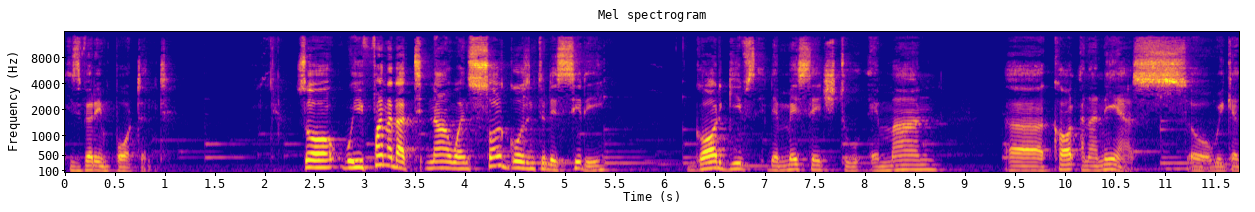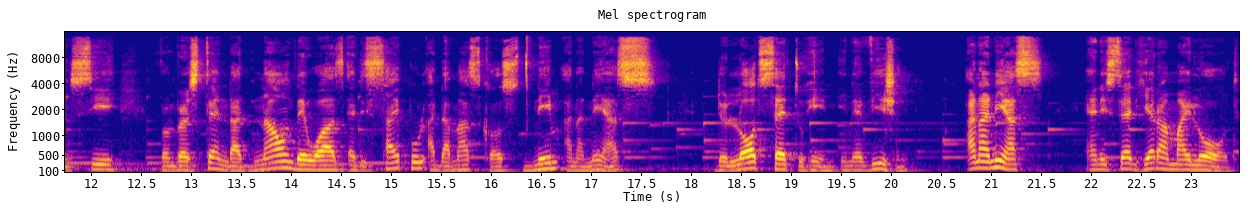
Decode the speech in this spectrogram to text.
It's very important. So we find out that now when Saul goes into the city, God gives the message to a man uh, called Ananias. So we can see from verse 10 that now there was a disciple at Damascus named Ananias. The Lord said to him in a vision, Ananias, and he said, Here am I, Lord.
